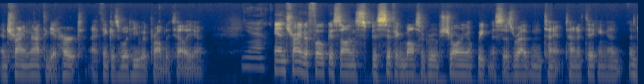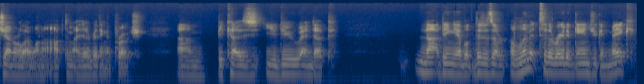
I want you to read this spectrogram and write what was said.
and trying not to get hurt, I think is what he would probably tell you. Yeah. And trying to focus on specific muscle groups, shoring up weaknesses rather than t- kind of taking a, a, general, I want to optimize everything approach. Um, because you do end up not being able, there's a, a limit to the rate of gains you can make.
